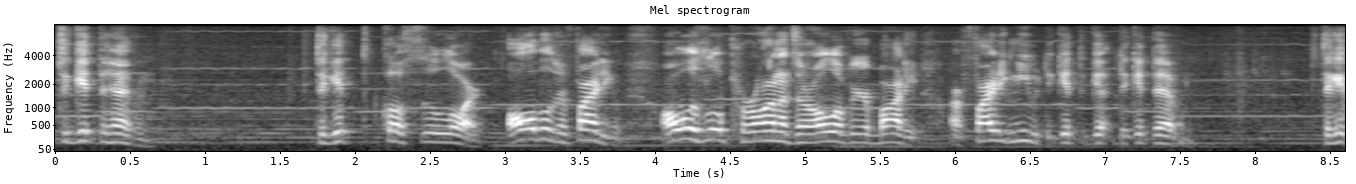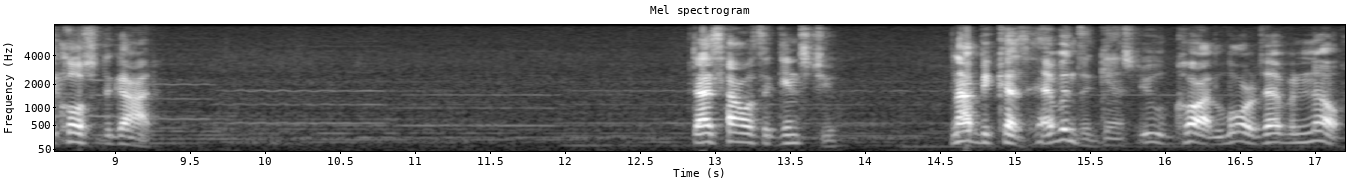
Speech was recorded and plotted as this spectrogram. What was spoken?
to get to heaven, to get close to the Lord. All those are fighting you. All those little piranhas are all over your body are fighting you to get to get to get to heaven, to get closer to God. That's how it's against you. Not because heaven's against you. God, Lord, heaven, no.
